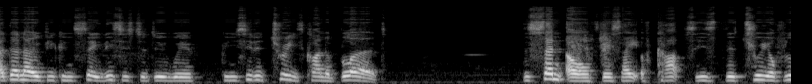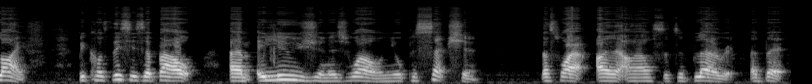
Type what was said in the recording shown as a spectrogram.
I don't know if you can see, this is to do with can you see the trees kind of blurred? The center of this Eight of Cups is the tree of life because this is about um, illusion as well and your perception. That's why I, I asked her to blur it a bit,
